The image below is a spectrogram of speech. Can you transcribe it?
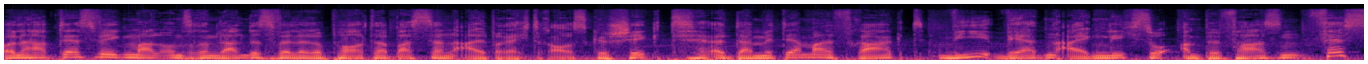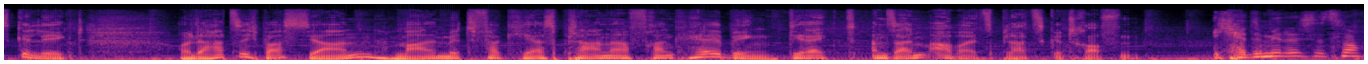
und habe deswegen mal unseren Landeswelle-Reporter Bastian Albrecht rausgeschickt, äh, damit der mal fragt, wie werden eigentlich so Ampelphasen festgelegt. Und da hat sich Bastian mal mit Verkehrsplaner Frank Helbing direkt an seinem Arbeitsplatz getroffen. Ich hätte mir das jetzt noch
